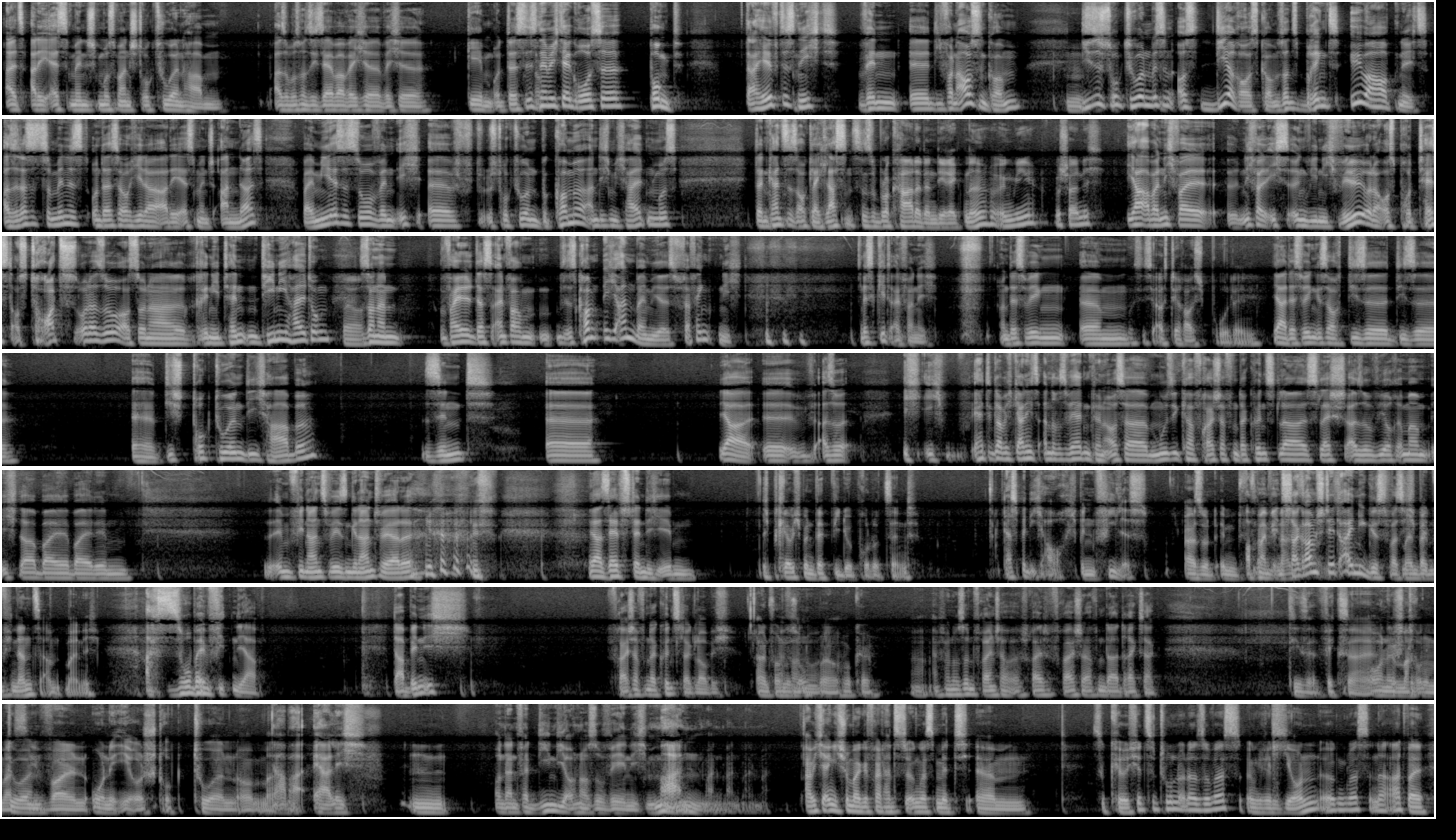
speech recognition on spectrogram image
als ADS-Mensch muss man Strukturen haben. Also muss man sich selber welche, welche geben. Und das ist nämlich der große Punkt. Da hilft es nicht, wenn äh, die von außen kommen. Diese Strukturen müssen aus dir rauskommen, sonst bringt es überhaupt nichts. Also das ist zumindest, und da ist ja auch jeder ADS-Mensch anders. Bei mir ist es so, wenn ich äh, St- Strukturen bekomme, an die ich mich halten muss, dann kannst du es auch gleich lassen. Das ist so Blockade dann direkt, ne? Irgendwie, wahrscheinlich. Ja, aber nicht, weil, nicht, weil ich es irgendwie nicht will oder aus Protest, aus Trotz oder so, aus so einer renitenten Teenie-Haltung, Ja. sondern weil das einfach, es kommt nicht an bei mir, es verfängt nicht. es geht einfach nicht. Und deswegen, ähm, Muss ich aus dir raussprudeln. ja, deswegen ist auch diese, diese, äh, die Strukturen, die ich habe, sind, äh, ja, äh, also ich, ich hätte, glaube ich, gar nichts anderes werden können, außer Musiker, freischaffender Künstler, slash, also wie auch immer ich da bei, bei dem, im Finanzwesen genannt werde. ja, selbstständig eben. Ich glaube, ich bin Webvideoproduzent. Das bin ich auch. Ich bin vieles. Also im Auf meinem beim Instagram Finanzamt. steht einiges, was Ich meine, ich beim. Finanzamt meine ich. Ach so, beim Fieten, ja. Da bin ich freischaffender Künstler, glaube ich. Einfach, Einfach nur so. nur. Ja, okay. Ja, einfach nur so ein freischa- frei- freischaffender Drecksack. Diese Wichser, ey. Ohne machen, was sie wollen, ohne ihre Strukturen. Oh Mann. Ja, aber ehrlich. Mhm. Und dann verdienen die auch noch so wenig. Mann, Mann, Mann, Mann, Mann. Habe ich eigentlich schon mal gefragt, hattest du irgendwas mit ähm, so Kirche zu tun oder sowas? Irgendwie Religion, irgendwas in der Art? Weil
